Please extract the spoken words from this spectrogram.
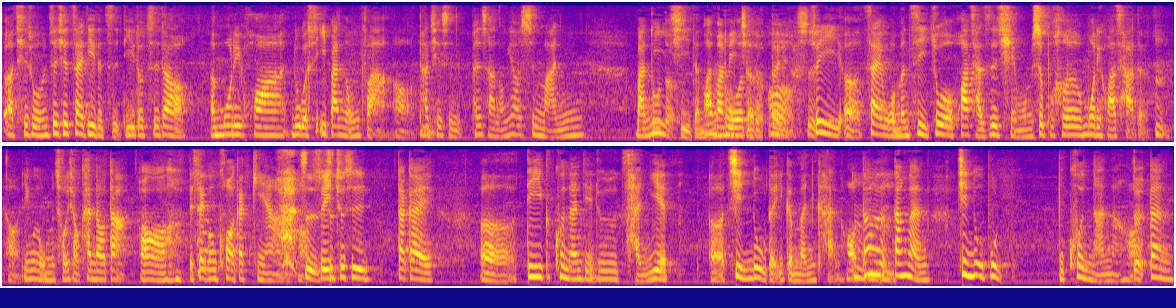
呃，其实我们这些在地的子弟都知道，呃，茉莉花如果是一般农法哦，它其实喷洒农药是蛮蛮密集的，蛮多的。对，所以呃，在我们自己做花茶之前，我们是不喝茉莉花茶的。嗯，好，因为我们从小看到大。哦。也是讲看个惊。是。所以就是大概呃，第一个困难点就是产业。呃，进入的一个门槛哈，当然、嗯、当然进入不不困难呐哈，但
